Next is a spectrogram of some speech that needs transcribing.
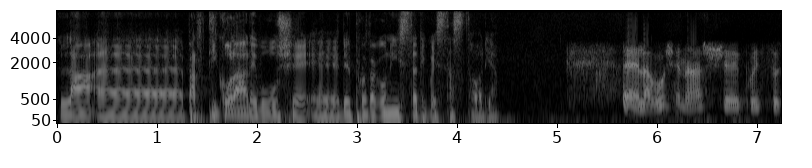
la eh, particolare voce del protagonista di questa storia? Eh, la voce nasce, questo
